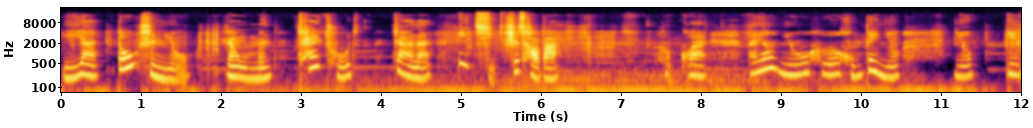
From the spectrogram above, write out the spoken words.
一样都是牛。让我们拆除栅栏，一起吃草吧。”很快，白腰牛和红背牛牛变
